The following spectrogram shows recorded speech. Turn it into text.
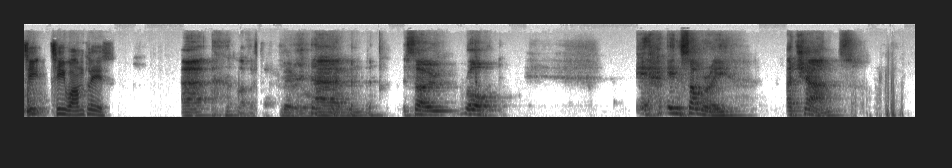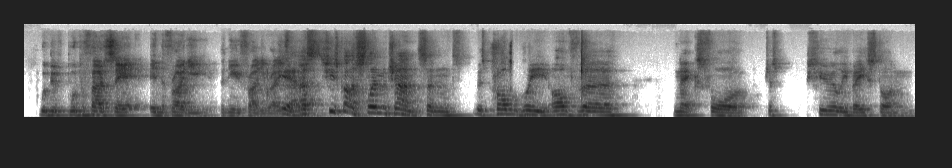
T T one, please. uh, lovely stuff. There we go. Um, so, Rob, in summary, a chance would be, would prefer to see it in the Friday, the new Friday race. yeah, but- she's got a slim chance, and is probably of the next four just purely based on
